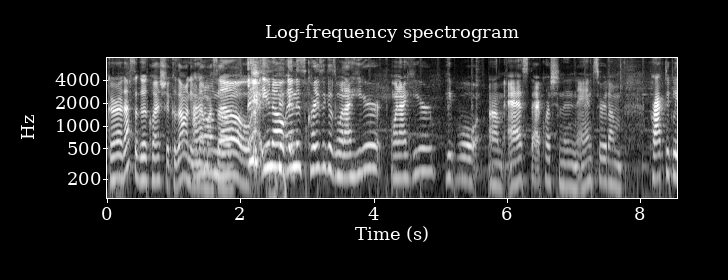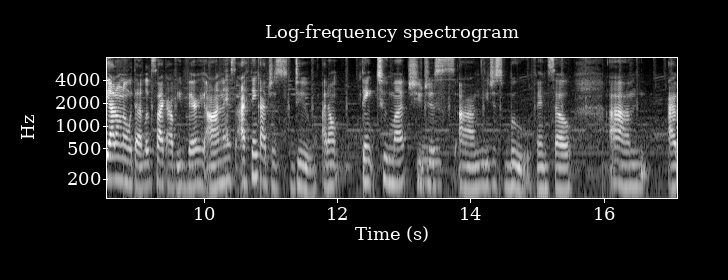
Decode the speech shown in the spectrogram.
Girl, that's a good question because I don't even know I don't myself. know. you know, and it's crazy because when I hear when I hear people um, ask that question and answer it, I'm practically I don't know what that looks like. I'll be very honest. I think I just do. I don't think too much. You just um, you just move, and so. Um, I,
